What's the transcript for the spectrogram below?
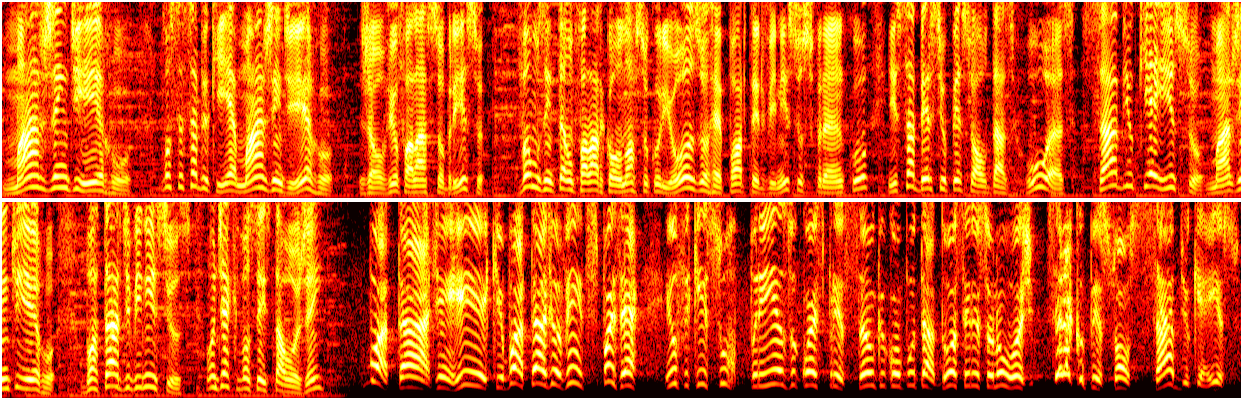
margem de erro. Você sabe o que é margem de erro? Já ouviu falar sobre isso? Vamos então falar com o nosso curioso repórter Vinícius Franco e saber se o pessoal das ruas sabe o que é isso, margem de erro. Boa tarde, Vinícius. Onde é que você está hoje, hein? Boa tarde, Henrique. Boa tarde, ouvintes. Pois é, eu fiquei surpreso com a expressão que o computador selecionou hoje. Será que o pessoal sabe o que é isso?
